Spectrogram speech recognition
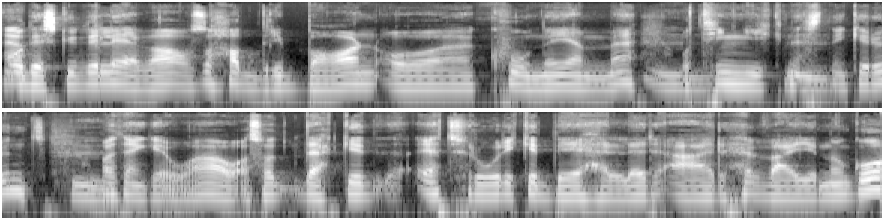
Ja. og det skulle de leve av. Og så hadde de barn og eh, kone hjemme, Mm. og ting gikk nesten ikke rundt. Mm. Og jeg tenker wow, altså det ikke, jeg tror ikke det heller er veien å gå.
